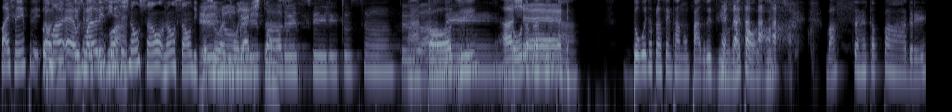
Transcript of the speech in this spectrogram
Mas sempre, os, olha, ma- é, os maiores índices não são, não são de pessoas, de mulheres trans. Padre, Espírito Santo. Ah, Todd. Doida pra Axé. sentar. Doida pra sentar num padrezinho, né, Todd? Maceta, padre.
